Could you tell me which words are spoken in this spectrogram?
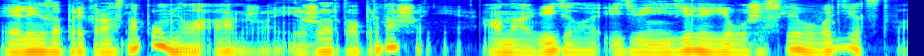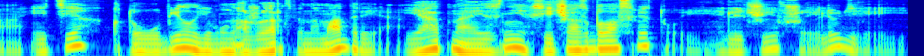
Элиза прекрасно помнила помнила Анжа и жертвоприношение. Она видела и две недели его счастливого детства, и тех, кто убил его на жертвенном одре. И одна из них сейчас была святой, лечившей людей.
